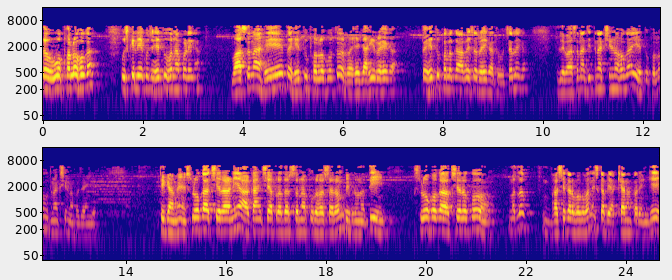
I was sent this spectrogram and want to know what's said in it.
तो वो फल होगा। उसके लिए कुछ हेतु होना पड़ेगा। वासना है तो हेतु फल को तो रहेगा ही रहेगा। तो हेतु फल का आवेश रहेगा तो वो चलेगा। इसलिए वासना जितना क्षीण होगा, ये हेतु फल उतना क्षीण हो जाएँगे। टीका में श्लोकाक्षराणी आकांक्षा प्रदर्शन पुरहसरम विवृणती। श्लोक का अक्षर को मतलब भाष्यकर भगवान इसका व्याख्यान करेंगे।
